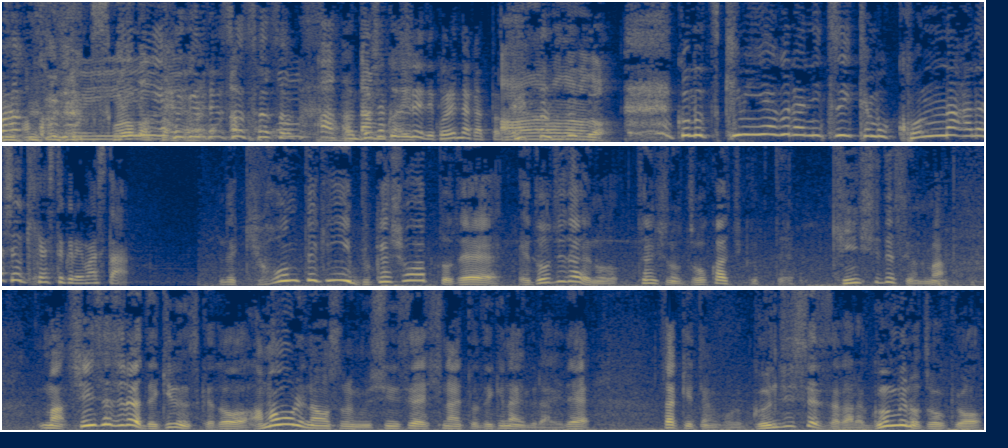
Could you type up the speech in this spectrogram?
まあ、この月見櫓、そうそうそう、あの土砂崩れで来れなかったね。ああなるほどなるほど この月見櫓についてもこんな話を聞かせてくれました。で基本的に武家諸法度で江戸時代の天守の増改築って禁止ですよね、まあまあ、申請すればできるんですけど、雨漏り直すのにも申請しないとできないぐらいで、さっき言ったように、これ、軍事施設だから、軍備の増強、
